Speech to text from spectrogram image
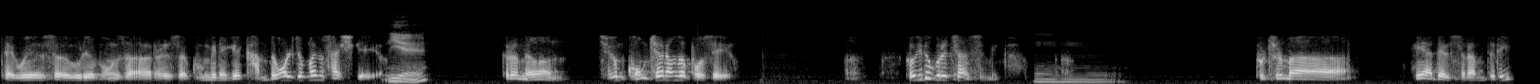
대구에서 의료 봉사를 해서 국민에게 감동을 준 건 사실이에요. 예. 그러면 지금 공천한 거 보세요. 어? 거기도 그렇지 않습니까? 음. 불출마 해야 될 사람들이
